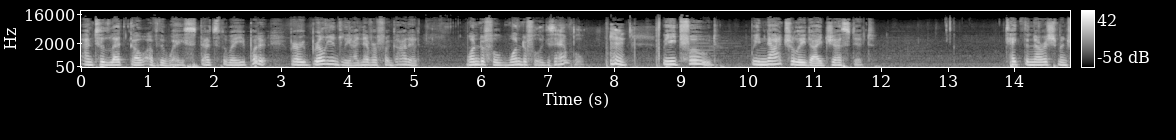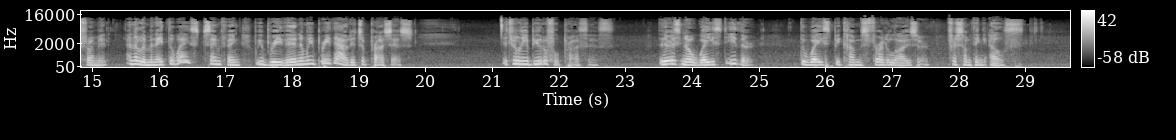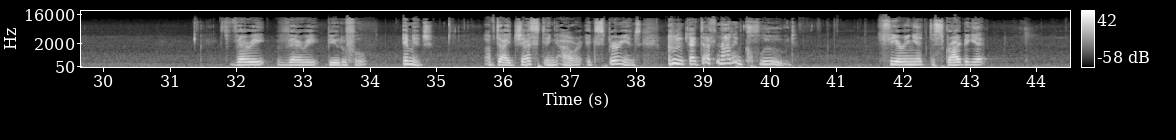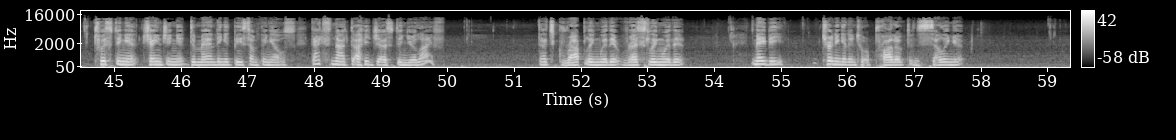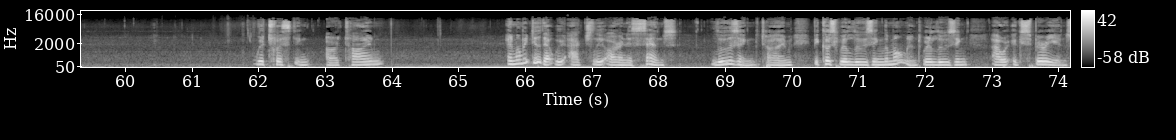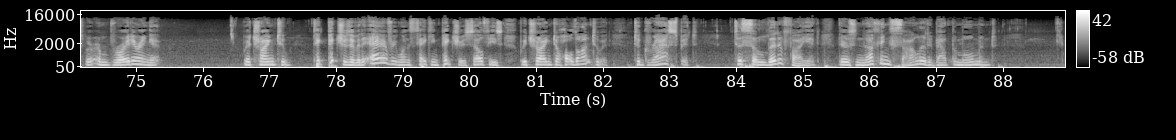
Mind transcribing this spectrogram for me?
and to let go of the waste. That's the way he put it very brilliantly. I never forgot it. Wonderful, wonderful example. we eat food, we naturally digest it, take the nourishment from it, and eliminate the waste. Same thing. We breathe in and we breathe out. It's a process. It's really a beautiful process. There is no waste either. The waste becomes fertilizer for something else. It's very, very beautiful image of digesting our experience. that does not include fearing it, describing it, twisting it, changing it, demanding it be something else. That's not digesting your life. That's grappling with it, wrestling with it, maybe turning it into a product and selling it. We're twisting our time. And when we do that, we actually are, in a sense, losing time because we're losing the moment. We're losing our experience. We're embroidering it. We're trying to take pictures of it. Everyone's taking pictures, selfies. We're trying to hold on to it, to grasp it, to solidify it. There's nothing solid about the moment.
